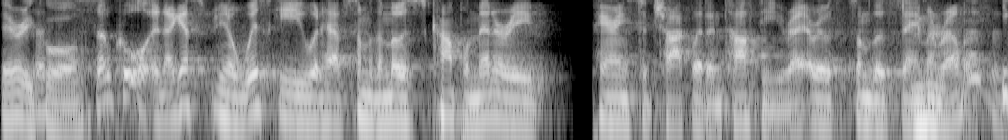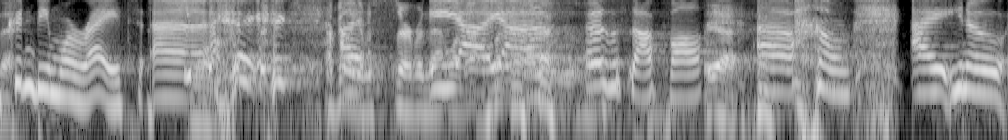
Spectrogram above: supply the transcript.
Very That's cool. So cool. And I guess, you know, whiskey would have some of the most complementary pairings to chocolate and toffee, right? Or with some of those same Mm-hmm. aromas. Is You that- couldn't be more right. Uh, I feel like I was serving that one yeah, yeah, that was a softball. Yeah. Um, I, you know,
